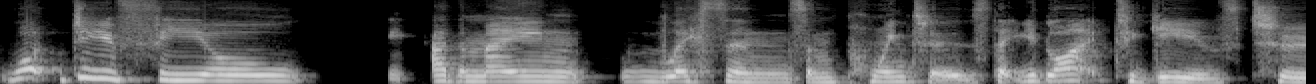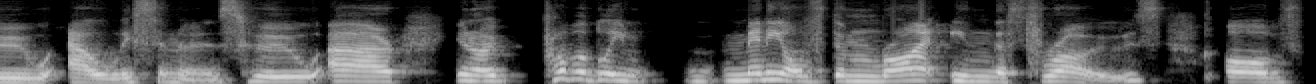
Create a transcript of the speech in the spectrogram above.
what do you feel are the main lessons and pointers that you'd like to give to our listeners who are, you know, probably many of them right in the throes of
